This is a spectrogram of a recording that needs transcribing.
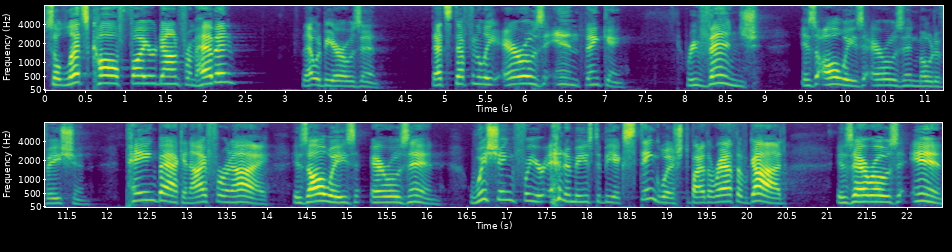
So let's call fire down from heaven. That would be arrows in. That's definitely arrows in thinking. Revenge is always arrows in motivation. Paying back an eye for an eye is always arrows in. Wishing for your enemies to be extinguished by the wrath of God is arrows in.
